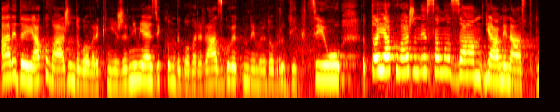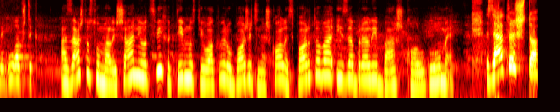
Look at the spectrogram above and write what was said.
ali da je jako važno da govore književnim jezikom, da govore razgovetno, da imaju dobru dikciju. To je jako važno ne samo za javni nastup, nego uopšte A zašto su mališani od svih aktivnosti u okviru Božićne škole sportova izabrali baš školu glume? Zato što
